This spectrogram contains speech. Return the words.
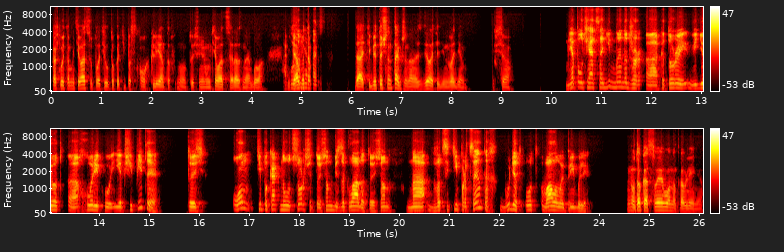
какую-то мотивацию платил только типа с новых клиентов. Ну, то есть у него мотивация разная была. А У тебя меня этом- так. Да, тебе точно так же надо сделать один в один. И все. У меня получается один менеджер, а, который ведет а, хорику и общепиты, то есть он типа как на аутсорсе, то есть он без заклада, то есть он на 20% будет от валовой прибыли, Ну, только от своего направления.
